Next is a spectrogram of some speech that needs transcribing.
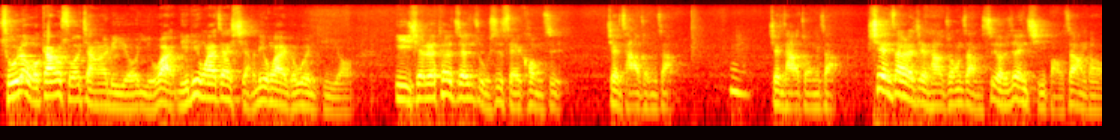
除了我刚刚所讲的理由以外，你另外再想另外一个问题哦。以前的特征组是谁控制？检察总长。嗯，检察总长。现在的检察总长是有任期保障的哦，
